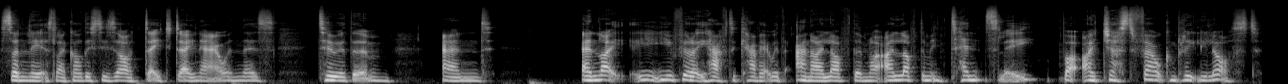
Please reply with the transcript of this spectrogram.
Suddenly it's like, oh, this is our day to day now, and there's two of them, and and like you feel like you have to caveat with, and I love them, like I love them intensely, but I just felt completely lost.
